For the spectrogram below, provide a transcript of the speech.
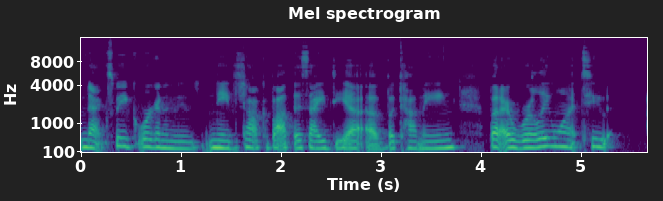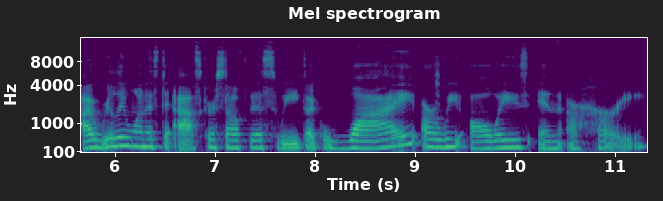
next week we're going to need to talk about this idea of becoming, but I really want to I really want us to ask ourselves this week like why are we always in a hurry?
